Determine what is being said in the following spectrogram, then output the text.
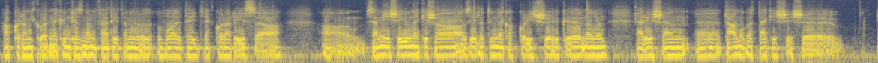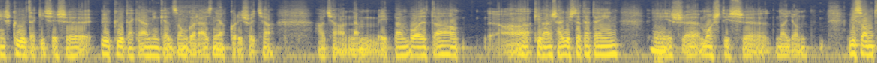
akkor, amikor nekünk ez nem feltétlenül volt egy ekkora része a, a személyiségünknek és az életünknek, akkor is ők nagyon erősen támogatták, és, és és küldtek is, és ők küldtek el minket zongorázni akkor is, hogyha, hogyha nem éppen volt a, a kívánságlista tetején, és most is nagyon, viszont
